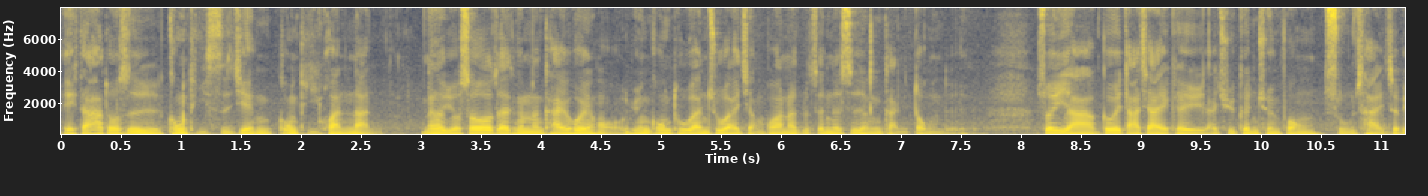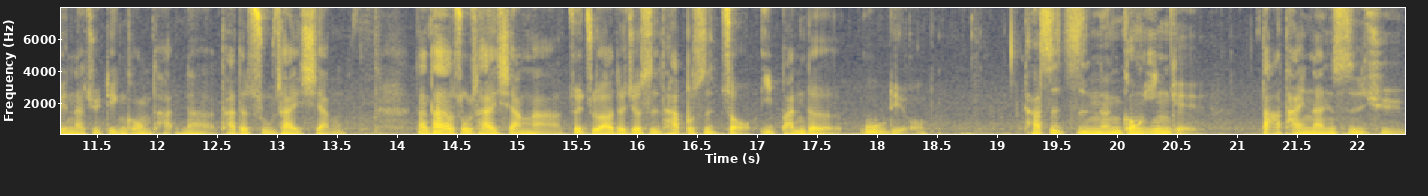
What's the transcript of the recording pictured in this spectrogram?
诶、欸，大家都是共体时间，共体患难。那有时候在跟他们开会吼，员工突然出来讲话，那个真的是很感动的。所以啊，各位大家也可以来去跟全丰蔬菜这边来去订购他，那他的蔬菜箱。那它的蔬菜箱啊，最主要的就是它不是走一般的物流，它是只能供应给大台南市区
